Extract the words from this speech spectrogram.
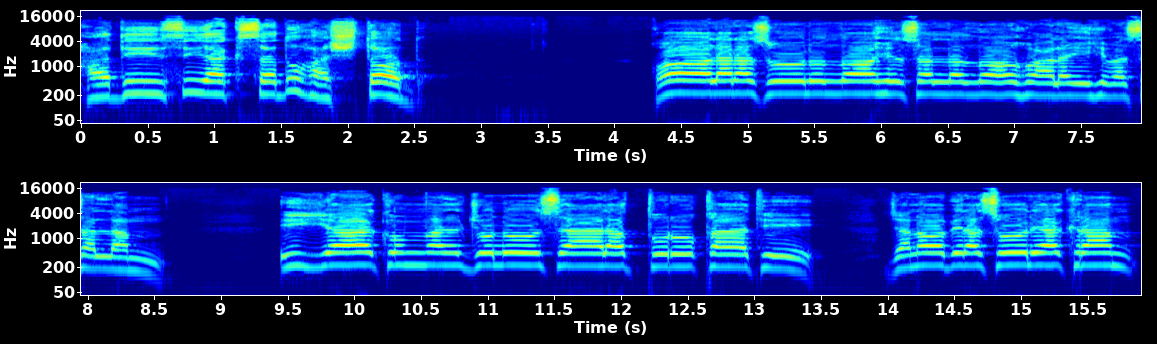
حديث يكسد هشتاد قال رسول الله صلى الله عليه وسلم إياكم والجلوس على الطرقات جناب رسول اکرم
